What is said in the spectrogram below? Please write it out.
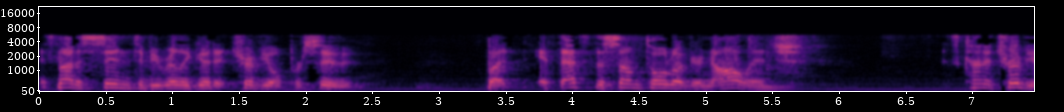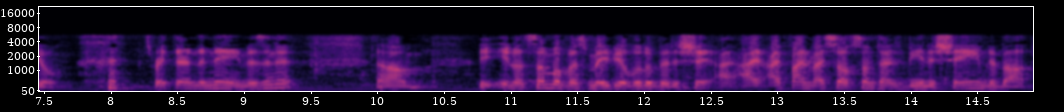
It's not a sin to be really good at trivial pursuit. But if that's the sum total of your knowledge, it's kind of trivial. it's right there in the name, isn't it? Um, you know, some of us may be a little bit ashamed. I, I find myself sometimes being ashamed about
